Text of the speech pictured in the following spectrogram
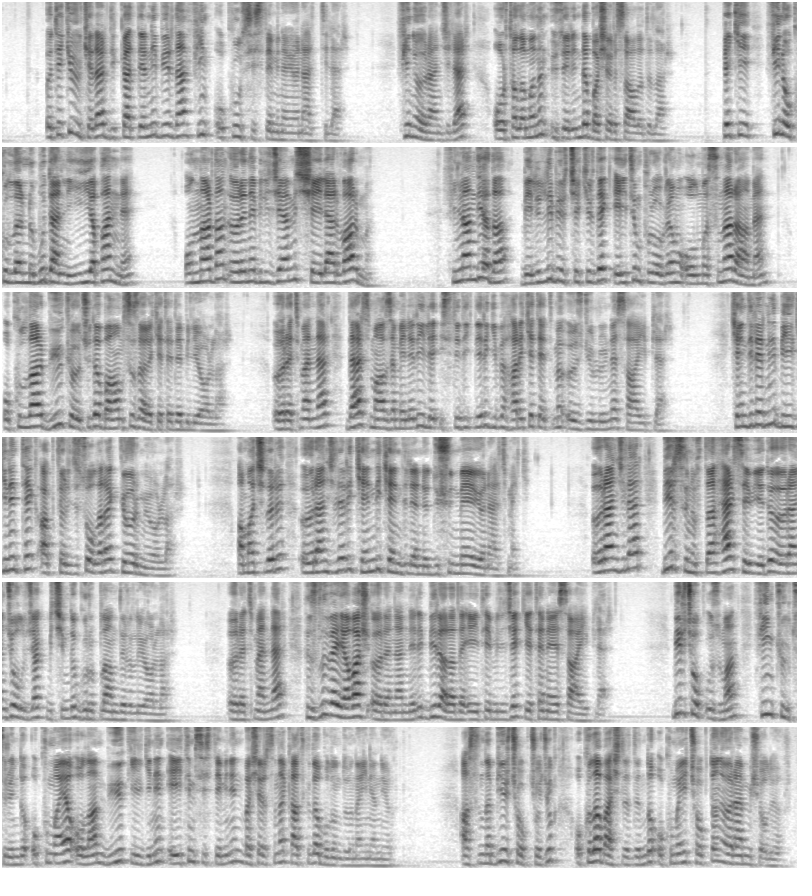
Öteki ülkeler dikkatlerini birden Fin okul sistemine yönelttiler. Fin öğrenciler ortalamanın üzerinde başarı sağladılar. Peki Fin okullarını bu denli iyi yapan ne? Onlardan öğrenebileceğimiz şeyler var mı? Finlandiya'da belirli bir çekirdek eğitim programı olmasına rağmen okullar büyük ölçüde bağımsız hareket edebiliyorlar. Öğretmenler ders malzemeleriyle istedikleri gibi hareket etme özgürlüğüne sahipler. Kendilerini bilginin tek aktarıcısı olarak görmüyorlar. Amaçları öğrencileri kendi kendilerine düşünmeye yöneltmek. Öğrenciler bir sınıfta her seviyede öğrenci olacak biçimde gruplandırılıyorlar. Öğretmenler hızlı ve yavaş öğrenenleri bir arada eğitebilecek yeteneğe sahipler. Birçok uzman Fin kültüründe okumaya olan büyük ilginin eğitim sisteminin başarısına katkıda bulunduğuna inanıyor. Aslında birçok çocuk okula başladığında okumayı çoktan öğrenmiş oluyor.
